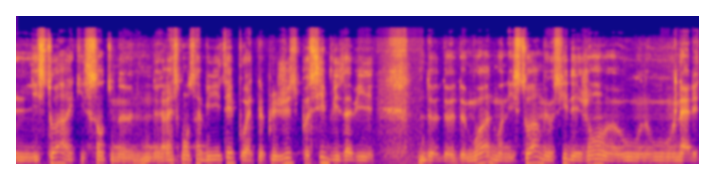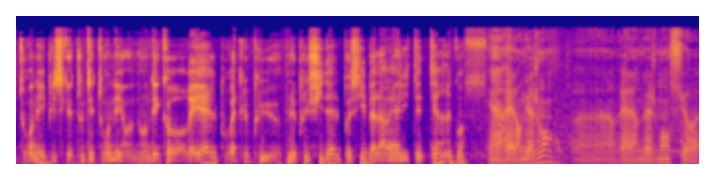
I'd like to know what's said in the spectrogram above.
l'histoire et qui se sentent une, responsabilité pour être le plus juste possible vis-à-vis de, moi, de mon histoire, mais aussi des gens où, où on est allé tourner, puisque tout est tourné en, en décor réel pour être le plus, le plus fidèle possible à la réalité de terrain. Quoi. Il y a un réel engagement, euh, un réel engagement sur,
